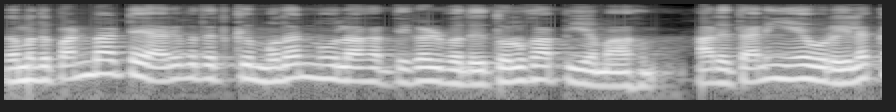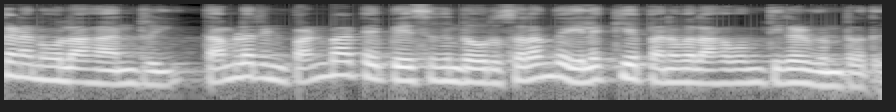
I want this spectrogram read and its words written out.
எமது பண்பாட்டை அறிவதற்கு முதன் நூலாக திகழ்வது தொல்காப்பியமாகும். அது தனியே ஒரு இலக்கண நூலாக அன்றி தமிழரின் பண்பாட்டை பேசுகின்ற ஒரு சிறந்த இலக்கிய பனுவலாகவும் திகழ்கின்றது.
